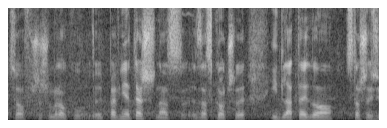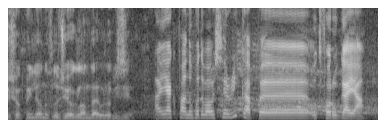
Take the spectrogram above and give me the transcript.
co w przyszłym roku. Pewnie też nas zaskoczy i dlatego 160 milionów ludzi ogląda Eurowizję. A jak panu podobał się recap utworu Gaja?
